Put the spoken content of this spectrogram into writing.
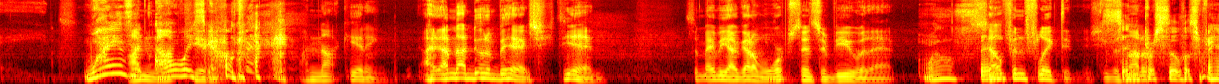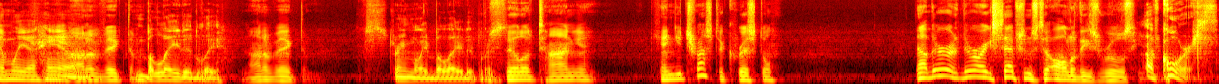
AIDS. Why is it I'm always kidding. come back? I'm not kidding. I, I'm not doing a bit. She did. So maybe I've got a warped sense of view of that. Well, send, Self-inflicted. She was send not a, Priscilla's family a ham. not a victim. Belatedly. Not a victim. Extremely belatedly. Priscilla, Tanya, can you trust a crystal? Now there are there are exceptions to all of these rules here. Of course.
